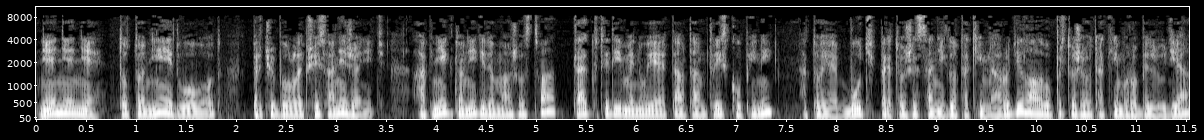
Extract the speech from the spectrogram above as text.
nie, nie, nie, toto nie je dôvod, prečo by bolo lepšie sa neženiť. Ak niekto nejde do manželstva, tak vtedy menuje tam, tam tri skupiny, a to je buď preto, že sa niekto takým narodil, alebo preto, že ho takým robili ľudia,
